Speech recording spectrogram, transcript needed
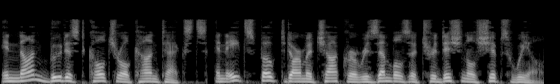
In non-Buddhist cultural contexts, an eight-spoked Dharma chakra resembles a traditional ship's wheel.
